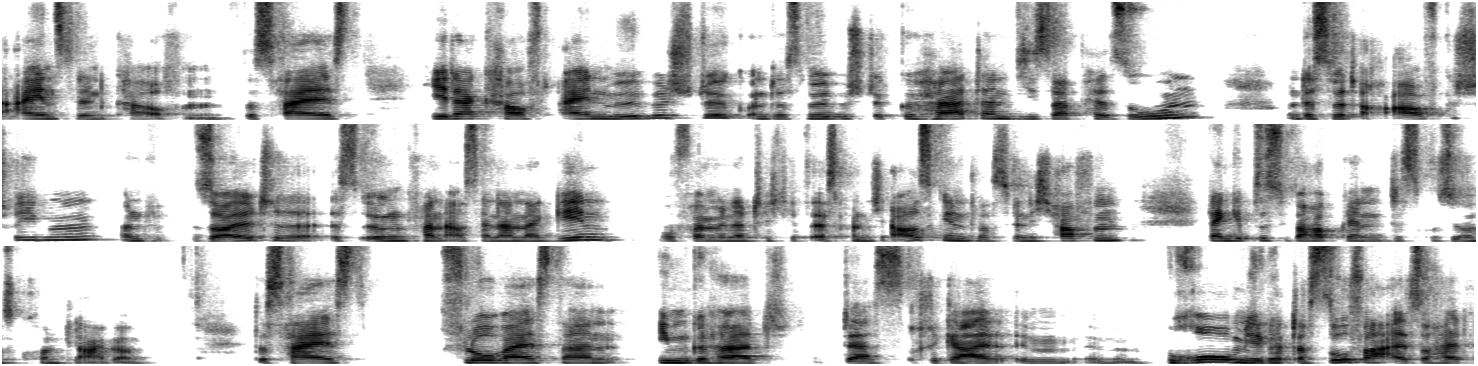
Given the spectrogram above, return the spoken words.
einzeln kaufen. Das heißt, jeder kauft ein Möbelstück und das Möbelstück gehört dann dieser Person und das wird auch aufgeschrieben und sollte es irgendwann auseinandergehen, wovon wir natürlich jetzt erstmal nicht ausgehen, was wir nicht hoffen, dann gibt es überhaupt keine Diskussionsgrundlage. Das heißt, Flo weiß dann, ihm gehört das Regal im, im Büro, mir gehört das Sofa. Also halt,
